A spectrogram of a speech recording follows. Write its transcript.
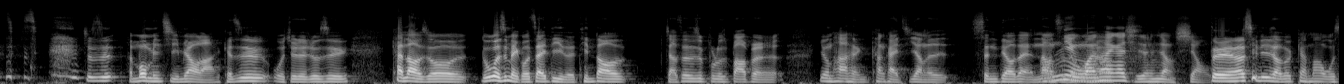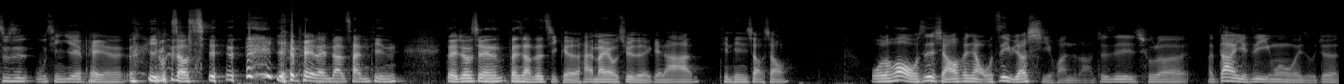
就是很莫名其妙啦。可是我觉得就是看到的时候，如果是美国在地的，听到假设是 Bruce Buffer 用他很慷慨激昂的。声调在那，念完他应该其实很想笑。对，他心里想说：“干嘛？我是不是无情夜配了？一不小心 夜配了人家餐厅。”对，就先分享这几个还蛮有趣的，给大家听听笑笑。我的话，我是想要分享我自己比较喜欢的啦，就是除了、呃、当然也是以英文为主，就是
